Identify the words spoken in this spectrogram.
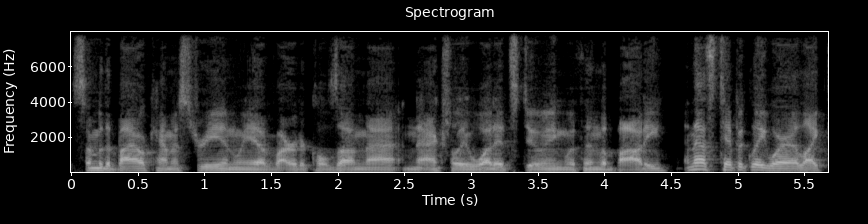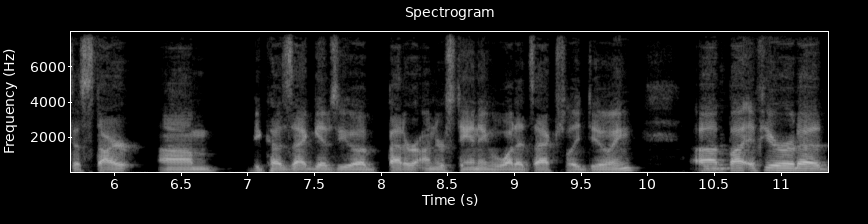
some of the biochemistry, and we have articles on that and actually what it's doing within the body, and that's typically where I like to start um, because that gives you a better understanding of what it's actually doing. Uh, mm-hmm. But if you were to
